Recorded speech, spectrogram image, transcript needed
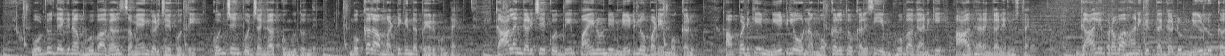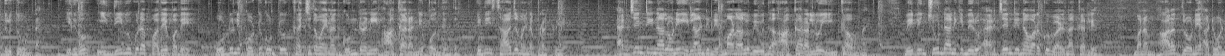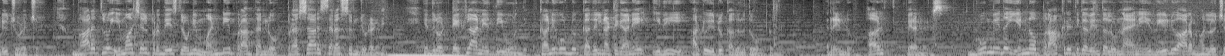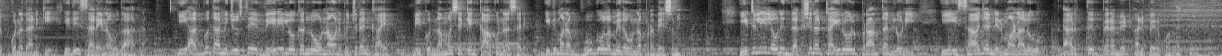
ఒడ్డు తగిన భూభాగం సమయం గడిచే కొద్దీ కొంచెం కొంచెంగా కుంగుతుంది. మొక్కలు ఆ మట్టి కింద పేరుకుంటాయి. కాలం గడిచే కొద్దీ పైనుండి నీటిలో పడే మొక్కలు అప్పటికే నీటిలో ఉన్న మొక్కలతో కలిసి ఈ భూభాగానికి ఆధారంగా నిలుస్తాయి. గాలి ప్రవాహానికి తగ్గట్టు నీళ్ళు కదులుతూ ఉంటాయి. ఇదిగో ఈ దీవి కూడా పదే పదే ఒడ్డుని కొట్టుకుంటూ ఖచ్చితమైన గుండ్రని ఆకారాన్ని పొందింది. ఇది సహజమైన ప్రక్రియ. అర్జెంటీనాలోని ఇలాంటి నిర్మాణాలు వివిధ ఆకారాల్లో ఇంకా ఉన్నాయి. వీటిని చూడడానికి మీరు అర్జెంటీనా వరకు వెళ్ళనక్కర్లేదు. మన భారత్లోనే అటువంటివి చూడొచ్చు. భారత్లో హిమాచల్ ప్రదేశ్లోని మండీ ప్రాంతంలో ప్రసార్ సరస్సును చూడండి. ఇందులో టెహ్లా అనే దీవు ఉంది. కనుగుడ్డు కదిలినట్టుగానే ఇది అటు ఇటు కదులుతూ ఉంటుంది. రెండు అర్త్ పిరమిడ్స్. భూమి మీద ఎన్నో ప్రాకృతిక వింతలు ఉన్నాయని వీడియో ఆరంభంలో చెప్పుకున్న దానికి ఇది సరైన ఉదాహరణ. ఈ అద్భుతాన్ని చూస్తే వేరే లోకంలో ఉన్నామనిపించడం ఖాయం. మీకు నమ్మశక్యం కాకున్నా సరే ఇది మన భూగోళం మీద ఉన్న ప్రదేశమే. ఇటలీలోని దక్షిణ టైరోల్ ప్రాంతంలోని ఈ సహజ నిర్మాణాలు ఎర్త్ పిరమిడ్ అని పేరు పొందాయి.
